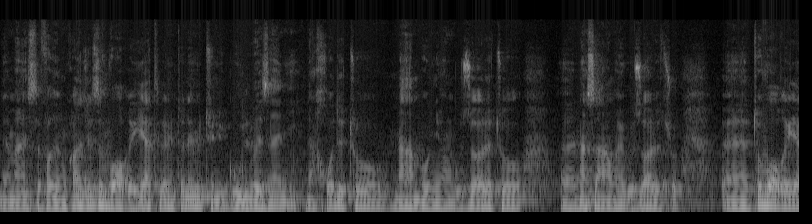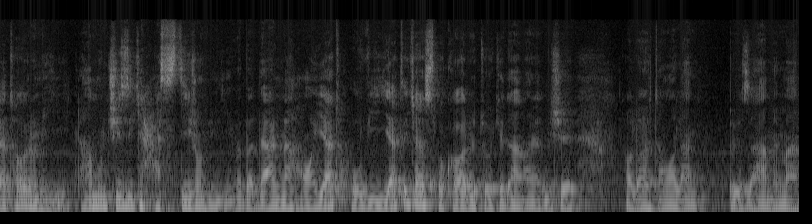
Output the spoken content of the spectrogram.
من استفاده می‌کنم جنس واقعیت. ببین تو نمی‌تونی گول بزنی. نه خودتو نه هم بنیانگذار تو نه سرمایه گذارت رو تو واقعیت ها رو میگی. همون چیزی که هستی رو میگی و در نهایت هویت کسب و کار تو که در نهایت میشه حالا احتمالا به زعم من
